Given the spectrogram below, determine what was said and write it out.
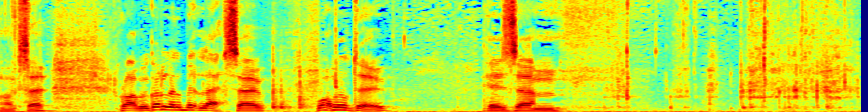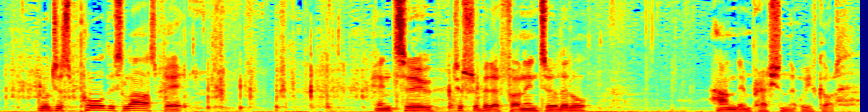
Like so. Right, we've got a little bit left, so what we'll do is um, we'll just pour this last bit into, just for a bit of fun, into a little hand impression that we've got.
